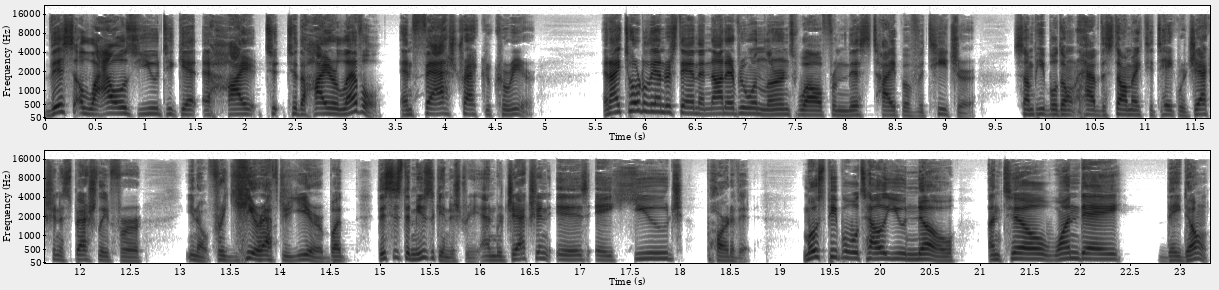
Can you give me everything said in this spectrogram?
This allows you to get a high to, to the higher level and fast track your career. And I totally understand that not everyone learns well from this type of a teacher. Some people don't have the stomach to take rejection, especially for, you know, for year after year. But this is the music industry, and rejection is a huge part of it. Most people will tell you no until one day they don't.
